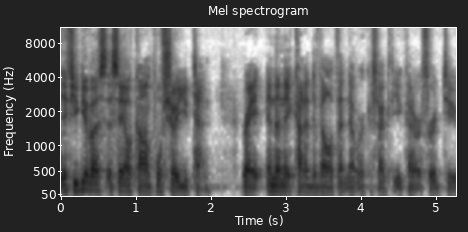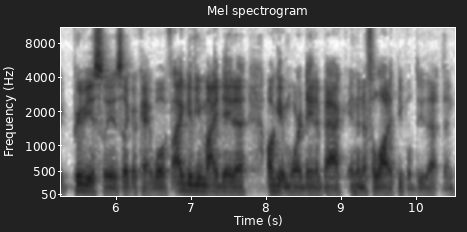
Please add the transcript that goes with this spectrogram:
If you give us a sale comp, we'll show you ten right? And then they kind of develop that network effect that you kind of referred to previously. Is like, okay, well, if I give you my data, I'll get more data back, and then if a lot of people do that, then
